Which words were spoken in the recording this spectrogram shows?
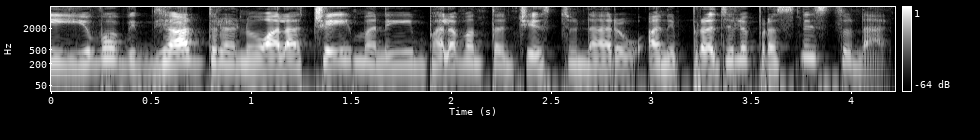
ఈ యువ విద్యార్థులను అలా చేయమని బలవంతం చేస్తున్నారు అని ప్రజలు ప్రశ్నిస్తున్నారు.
